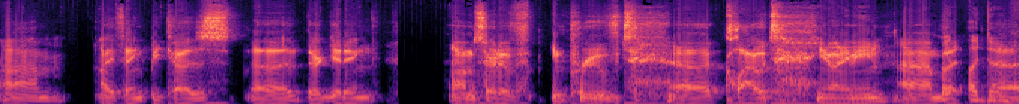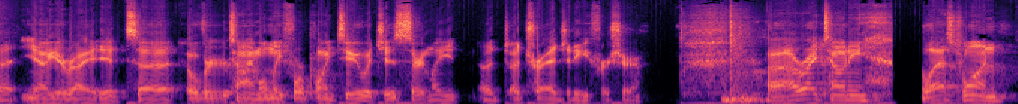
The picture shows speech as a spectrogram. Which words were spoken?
Um, I think, because uh, they're getting um, sort of improved uh, clout. You know what I mean? Um, but yep, I uh, you know, you're right. It's uh, over time only 4.2, which is certainly a, a tragedy for sure. Uh, all right, Tony, last one.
